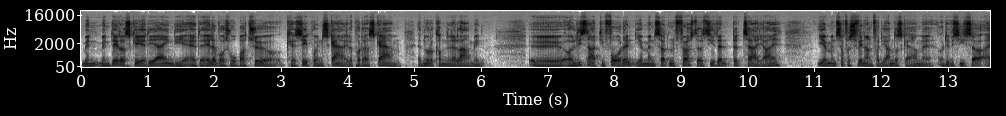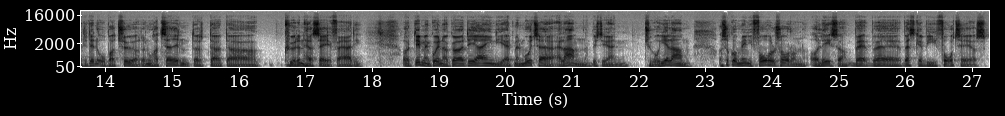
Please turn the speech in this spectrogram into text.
Men, men det, der sker, det er egentlig, at alle vores operatører kan se på en skærm, eller på deres skærm, at nu er der kommet en alarm ind. Øh, og lige snart de får den, jamen så den første, der siger, den, den tager jeg jamen så forsvinder den fra de andre skærme. Og det vil sige, så er det den operatør, der nu har taget den, der, der, der kører den her sag færdig. Og det man går ind og gør, det er egentlig, at man modtager alarmen, hvis det er en tyverialarm, og så går man ind i forholdsordren og læser, hvad, hvad, hvad skal vi foretage os.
